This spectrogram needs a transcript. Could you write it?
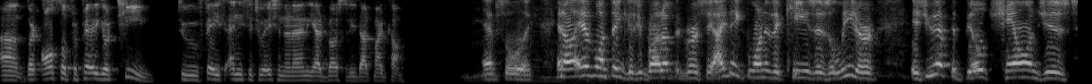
um, but also prepare your team to face any situation and any adversity that might come. Absolutely. And I'll add one thing because you brought up adversity. I think one of the keys as a leader is you have to build challenges.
